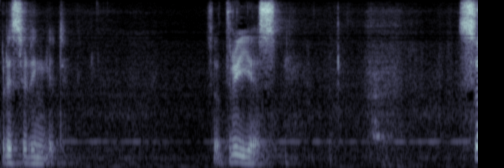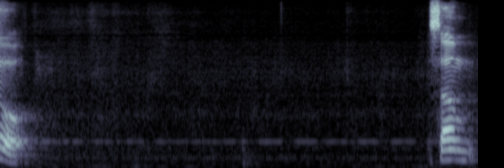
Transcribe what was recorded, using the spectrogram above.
preceding it. So, three years. So, some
